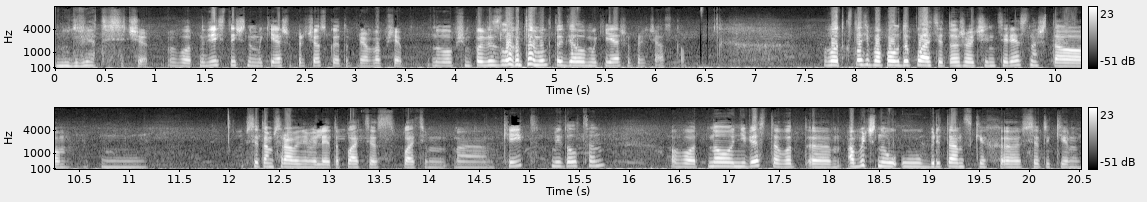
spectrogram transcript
ну, 2000. Вот. Но 10 тысяч на макияж и прическу, это прям вообще... Ну, в общем, повезло тому, кто делал макияж и прическу. Вот, кстати, по поводу платья тоже очень интересно, что все там сравнивали это платье с платьем э, Кейт Миддлтон. Вот. Но невеста, вот э, обычно у британских э, все-таки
